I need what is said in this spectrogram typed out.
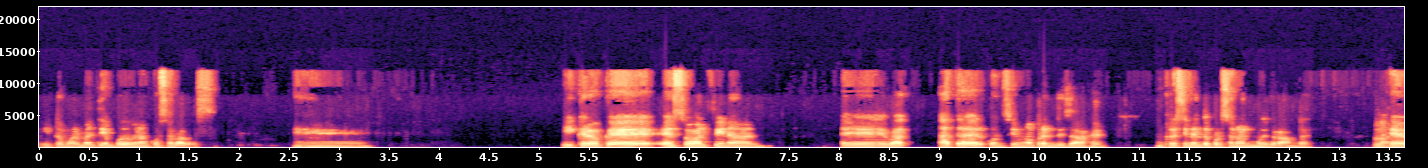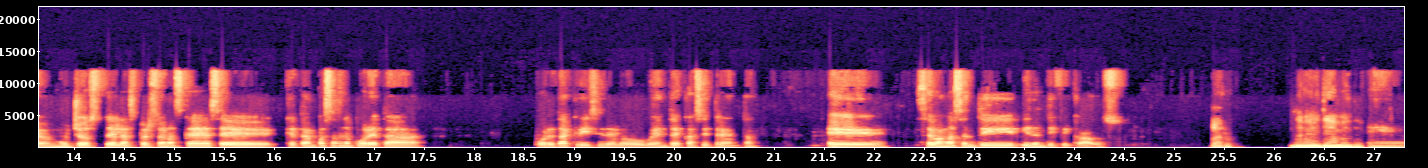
y tomarme el tiempo de una cosa a la vez. Eh, y creo que eso al final eh, va a traer consigo un aprendizaje, un crecimiento personal muy grande. Claro, Eh, muchos de las personas que se que están pasando por esta, por esta crisis de los 20 casi 30 eh, se van a sentir identificados. claro, definitivamente. Eh,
